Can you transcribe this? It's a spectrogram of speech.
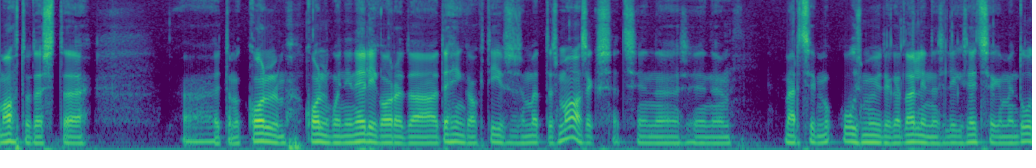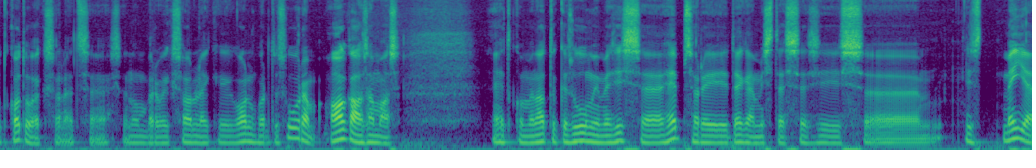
mahtudest ütleme, kolm, kolm kuni neli korda tehinguaktiivsuse mõttes maas, eks, et siin, siin märtsikuus müüdi ka Tallinnas ligi seitsekümmend uut kodu, eks ole, et see, see number võiks olla ikkagi kolm korda suurem, aga samas et kui me natuke suumime sisse Hepsari tegemistesse, siis, äh, siis meie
